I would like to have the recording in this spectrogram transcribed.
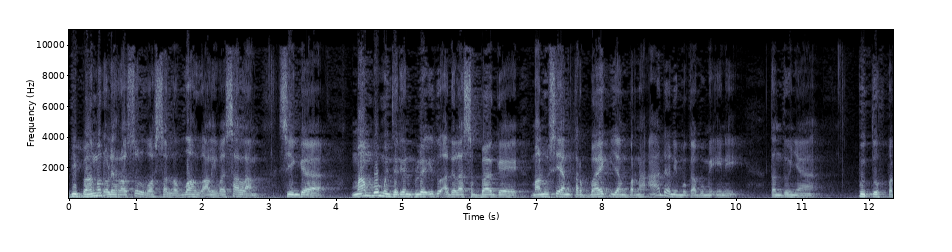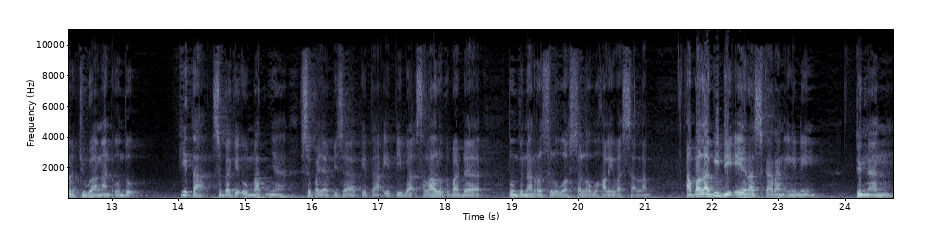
dibangun oleh Rasulullah Sallallahu Alaihi Wasallam sehingga mampu menjadikan beliau itu adalah sebagai manusia yang terbaik yang pernah ada di muka bumi ini. Tentunya butuh perjuangan untuk kita sebagai umatnya supaya bisa kita itibak selalu kepada tuntunan Rasulullah Sallallahu Alaihi Wasallam. Apalagi di era sekarang ini dengan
